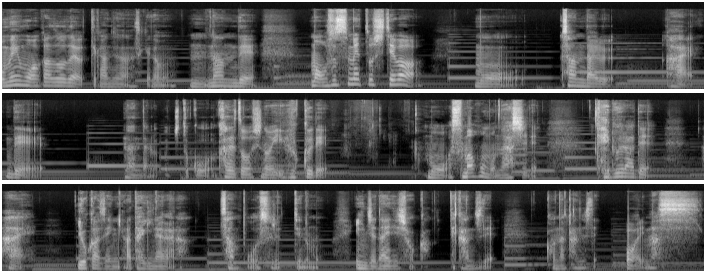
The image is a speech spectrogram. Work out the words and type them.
おめえも若造だよって感じなんですけども。うん。なんで、まあおすすめとしては、もう、サンダル、はい。で、なんだろう、ちょっとこう、風通しのいい服で、もうスマホもなしで、手ぶらで、はい。夜風に当たりながら散歩をするっていうのもいいんじゃないでしょうかって感じで、こんな感じで終わります。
